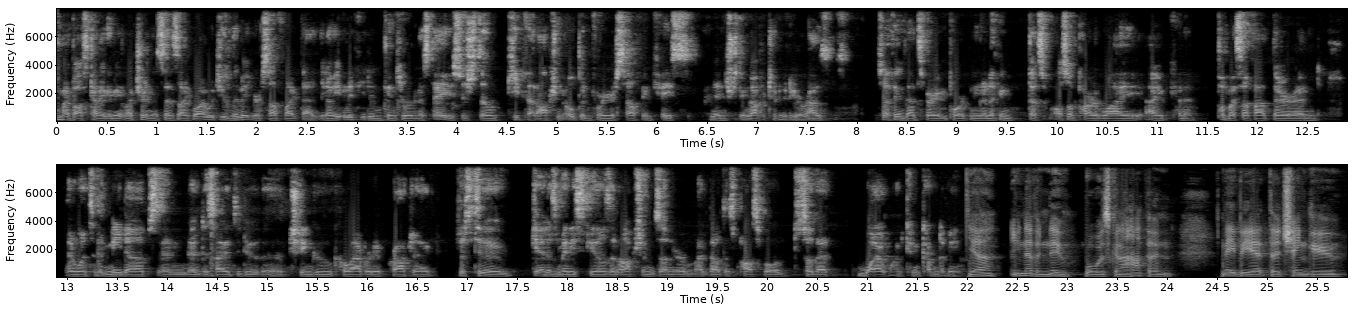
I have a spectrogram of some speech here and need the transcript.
my boss kind of gave me a lecture and says like why would you limit yourself like that? You know even if you didn't think you were going to stay you should still keep that option open for yourself in case an interesting opportunity arises so I think that's very important. And I think that's also part of why I kind of put myself out there and, and went to the meetups and, decided to do the Chingu collaborative project just to get as many skills and options under my belt as possible so that what I want can come to me. Yeah. You never knew what was going to happen. Maybe at the Chingu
